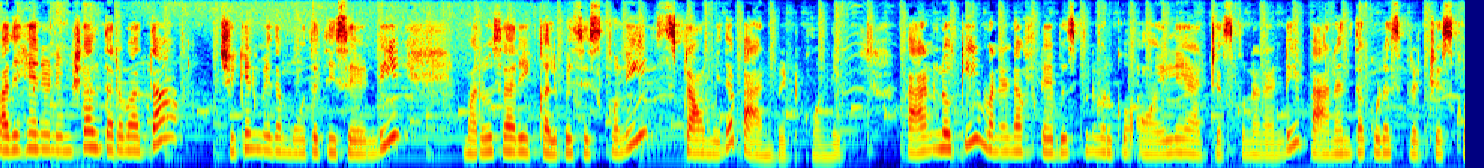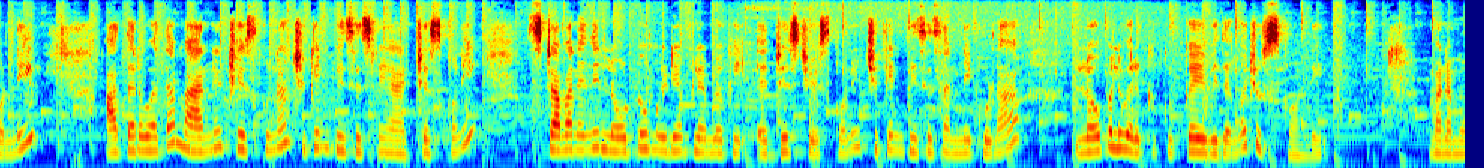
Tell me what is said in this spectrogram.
పదిహేను నిమిషాల తర్వాత చికెన్ మీద మూత తీసేయండి. మరోసారి కలిపేసేసుకొని స్టవ్ మీద ప్యాన్ పెట్టుకోండి. ప్యాన్లోకి వన్ అండ్ హాఫ్ టేబుల్ స్పూన్ వరకు ఆయిల్ని యాడ్ చేసుకున్నానండి. ప్యాన్ అంతా కూడా స్ప్రెడ్ చేసుకోండి. ఆ తర్వాత మ్యారినేట్ చేసుకున్న చికెన్ పీసెస్ని యాడ్ చేసుకొని స్టవ్ అనేది లో టు మీడియం ఫ్లేమ్లోకి అడ్జస్ట్ చేసుకొని చికెన్ పీసెస్ అన్నీ కూడా లోపలి వరకు కుక్ అయ్యే విధంగా చూసుకోండి. మనము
